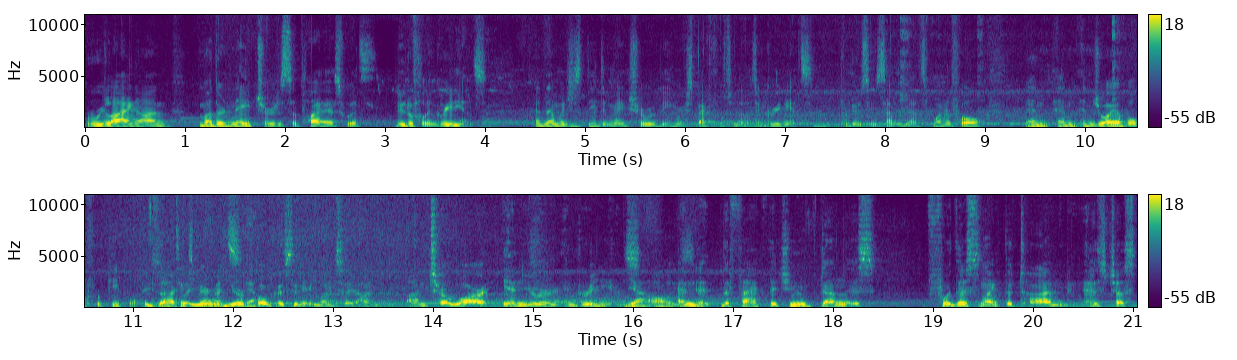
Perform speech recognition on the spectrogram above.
relying on Mother Nature to supply us with beautiful ingredients, and then we just need to make sure we're being respectful to those ingredients and producing something that's wonderful and, and enjoyable for people. Exactly. You're, you're Yeah. focusing, you might say, on, on terroir in your ingredients. Yeah, always. And the, the fact that you've done this for this length of time has just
